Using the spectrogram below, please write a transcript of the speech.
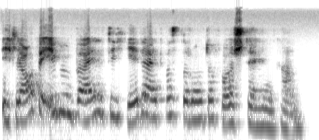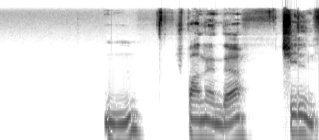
Ich glaube eben, weil sich jeder etwas darunter vorstellen kann. Mhm. Spannend, ja. Chillen.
